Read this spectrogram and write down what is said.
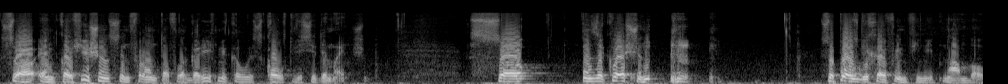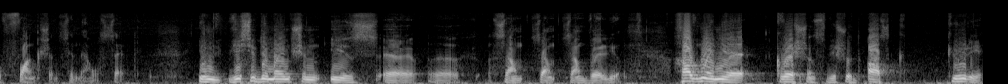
So, and coefficients in front of logarithmical is called VC dimension. So, and the question, suppose we have infinite number of functions in our set. In VC dimension is uh, uh, some, some, some value. How many questions we should ask query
